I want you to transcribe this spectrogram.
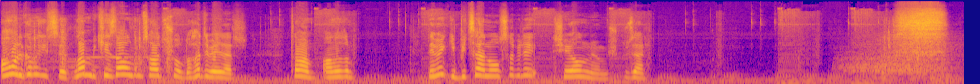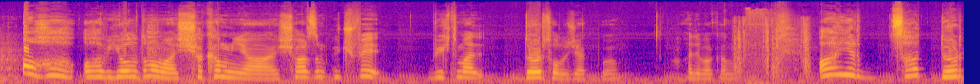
Aha origami gitsin. Lan bir kez daha aldım saat üç oldu. Hadi beyler. Tamam anladım. Demek ki bir tane olsa bile şey olmuyormuş. Güzel. Aha abi yolladım ama şaka mı ya? Şarjım 3 ve büyük ihtimal 4 olacak bu. Hadi bakalım. Hayır saat 4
